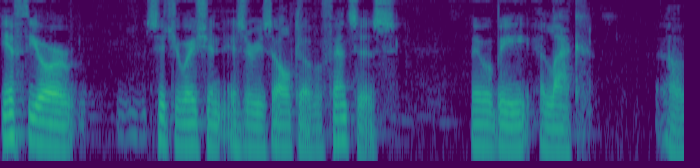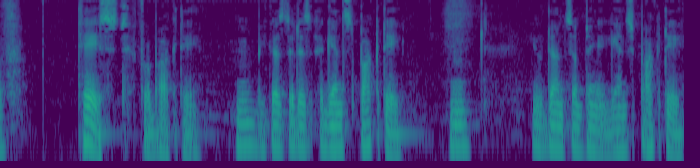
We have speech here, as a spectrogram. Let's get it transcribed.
if your situation is a result of offenses, there will be a lack of taste for bhakti, hmm? because it is against bhakti. Hmm? You've done something against bhakti.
